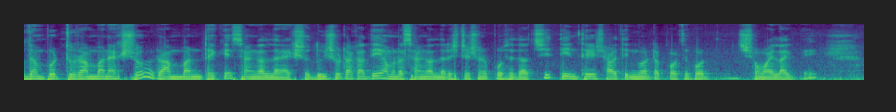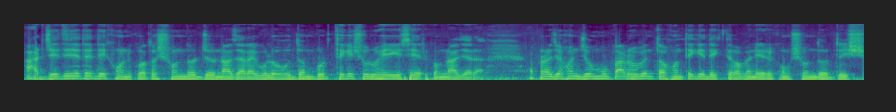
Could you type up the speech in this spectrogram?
উদামপুর টু রামবান একশো, রামবান থেকে সাঙ্গালদার একশো। দুইশো টাকা দিয়ে আমরা সাঙ্গালদার স্টেশনে পৌঁছে যাচ্ছি। তিন থেকে সাড়ে তিন ঘণ্টা পরতে পর সময় লাগবে। আর যেতে যেতে দেখুন কত সৌন্দর্য নাজারাগুলো। উদামপুর থেকে শুরু হয়ে গেছে এরকম নাজারা। আপনারা যখন জম্মু পার হবেন, তখন থেকে দেখতে পাবেন এরকম সুন্দর দৃশ্য।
